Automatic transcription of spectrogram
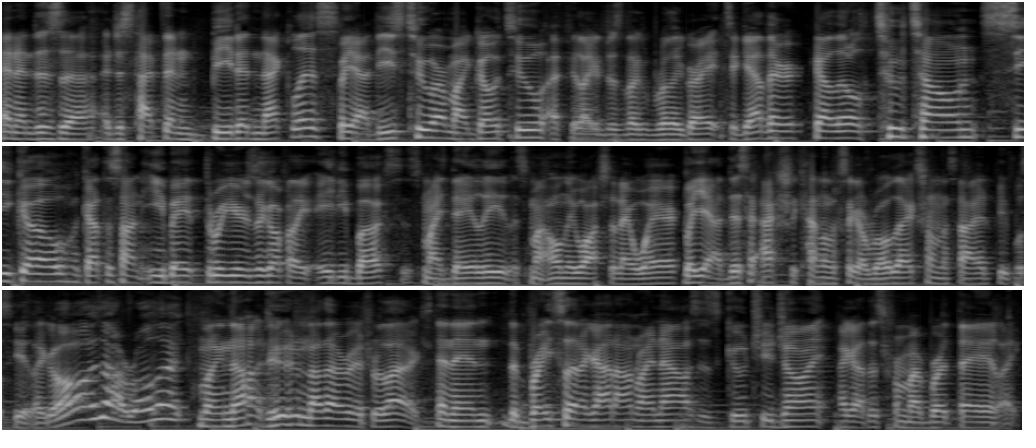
and then this is a, I just typed in beaded necklace. But yeah, these two are my go-to. I feel like it just looks really great together. Got a little two-tone Seiko. I got this on eBay three years ago for like 80 bucks. It's my daily, it's my only watch that I wear. But yeah, this actually kind of looks like a Rolex from the side. People see it like, oh, is that Rolex? I'm like, nah, dude, I'm not that rich, relax. And then the bracelet I got on right now is this Gucci joint. I got this for my birthday like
